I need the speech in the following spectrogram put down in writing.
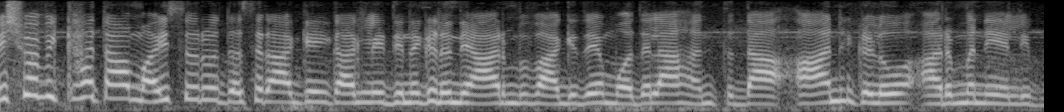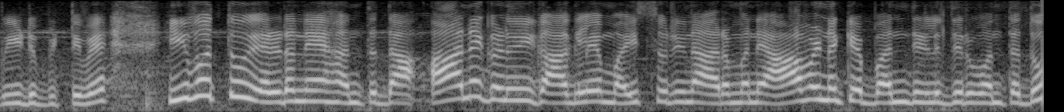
ವಿಶ್ವವಿಖ್ಯಾತ ಮೈಸೂರು ದಸರಾಗೆ ಈಗಾಗಲೇ ದಿನಗಣನೆ ಆರಂಭವಾಗಿದೆ. ಮೊದಲ ಹಂತದ ಆನೆಗಳು ಅರಮನೆಯಲ್ಲಿ ಬೀಡು ಬಿಟ್ಟಿವೆ. ಇವತ್ತು ಎರಡನೇ ಹಂತದ ಆನೆಗಳು ಈಗಾಗಲೇ ಮೈಸೂರಿನ ಅರಮನೆ ಆವರಣಕ್ಕೆ ಬಂದಿಳಿದಿರುವಂಥದ್ದು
